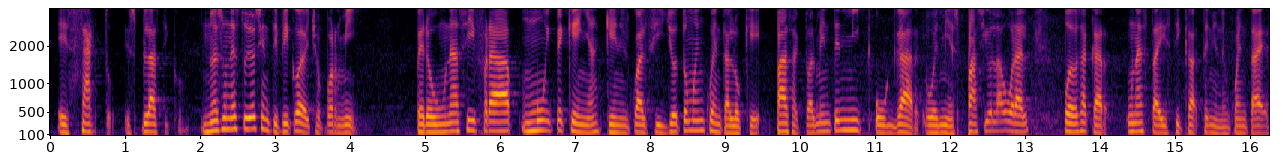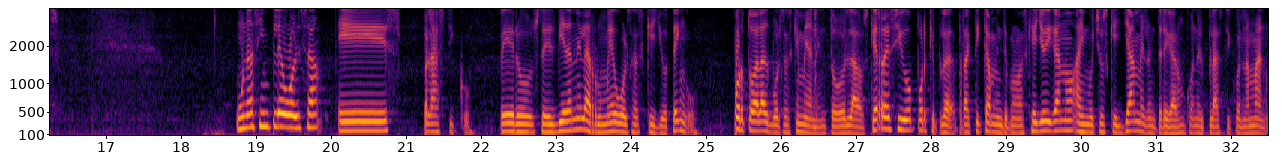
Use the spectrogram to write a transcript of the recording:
Exacto, es plástico. No es un estudio científico hecho por mí, pero una cifra muy pequeña que en el cual si yo tomo en cuenta lo que pasa actualmente en mi hogar o en mi espacio laboral, puedo sacar una estadística teniendo en cuenta eso. Una simple bolsa es plástico, pero ustedes vieran el arrume de bolsas que yo tengo por todas las bolsas que me dan en todos lados, que recibo porque prácticamente, por más que yo diga no, hay muchos que ya me lo entregaron con el plástico en la mano.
